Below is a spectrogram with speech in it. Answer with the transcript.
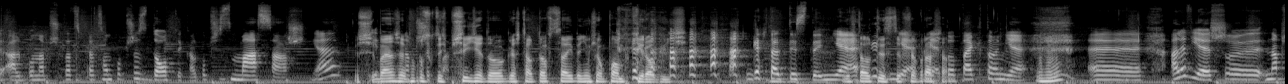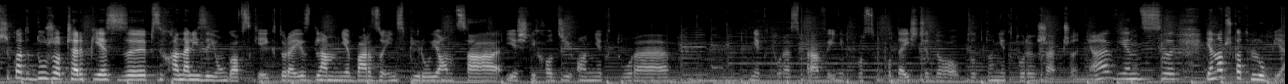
y, albo na przykład z pracą poprzez dotyk, albo przez masaż, nie? Już się bałem, że po prostu ktoś przyjdzie do gestaltowca i będzie musiał pompki robić. Gestaltysty, nie. Gestaltysty, nie, przepraszam. Nie, to tak to nie. Mhm. E, ale wiesz, e, na przykład dużo czerpię z psychoanalizy jungowskiej, która jest dla mnie bardzo inspirująca, jeśli chodzi o niektóre, mm, niektóre sprawy i nie po prostu podejście do, do, do niektórych rzeczy, nie? Więc e, ja na przykład lubię.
